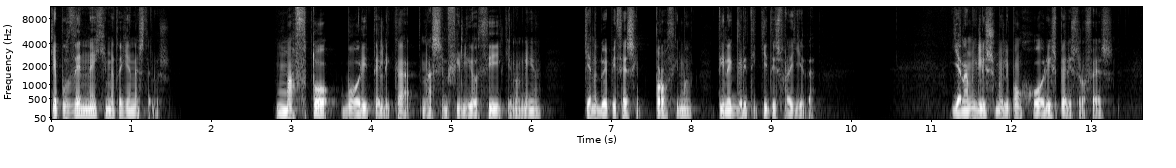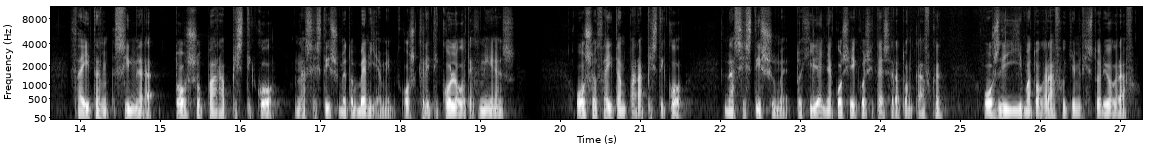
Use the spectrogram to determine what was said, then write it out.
και που δεν έχει μεταγενέστερους. Με αυτό μπορεί τελικά να συμφιλειωθεί η κοινωνία και να του επιθέσει πρόθυμα την εγκριτική της φραγίδα. Για να μιλήσουμε λοιπόν χωρίς περιστροφές, θα ήταν σήμερα τόσο παραπιστικό να συστήσουμε τον Μπένιαμιν ως κριτικό λογοτεχνίας, όσο θα ήταν παραπιστικό να συστήσουμε το 1924 τον Κάφκα ως διηγηματογράφο και μυθιστοριογράφο.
